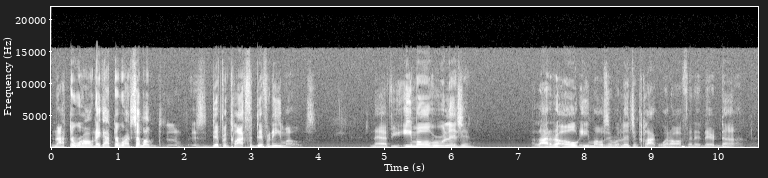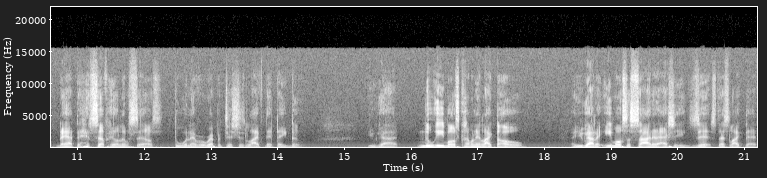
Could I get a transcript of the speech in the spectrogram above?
Not the wrong. They got the right. Some of them, it's different clocks for different emos. Now, if you emo over religion, a lot of the old emos in religion clock went off and they're done. They have to self heal themselves through whatever repetitious life that they do. You got new emos coming in like the old, and you got an emo society that actually exists. That's like that.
